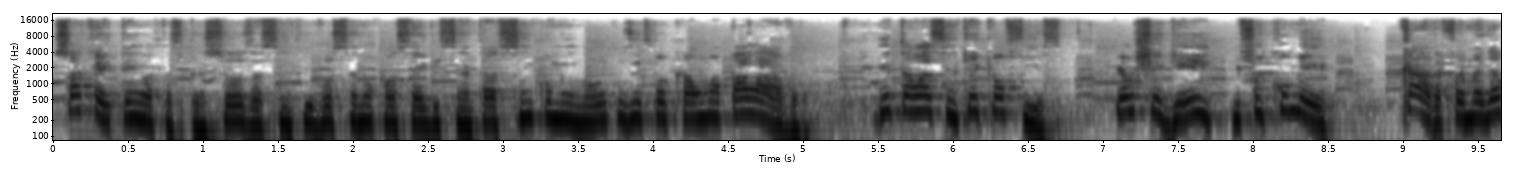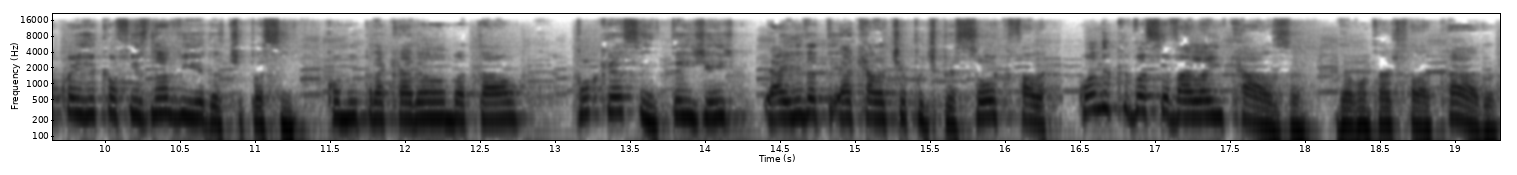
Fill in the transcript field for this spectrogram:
Só que aí tem outras pessoas, assim, que você não consegue sentar cinco minutos e trocar uma palavra. Então, assim, o que que eu fiz? Eu cheguei e fui comer. Cara, foi a melhor coisa que eu fiz na vida. Tipo assim, comi pra caramba tal. Porque assim, tem gente. Ainda tem aquela tipo de pessoa que fala: quando que você vai lá em casa? Dá vontade de falar, cara,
